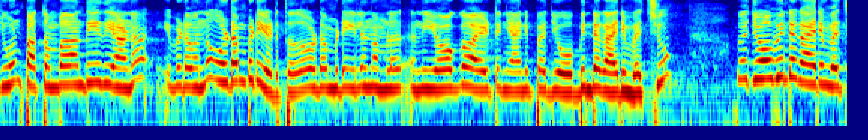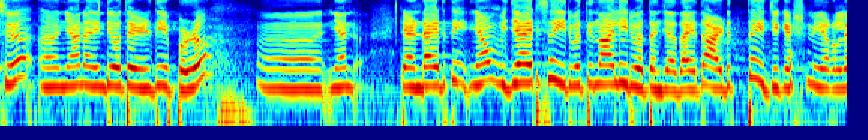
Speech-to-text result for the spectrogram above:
ജൂൺ പത്തൊമ്പതാം തീയതിയാണ് ഇവിടെ വന്ന് ഉടമ്പടി എടുത്തത്. ഉടമ്പടിയിൽ നമ്മൾ നിയോഗമായിട്ട് ഞാനിപ്പോൾ ജോബിന്റെ കാര്യം വെച്ചു. അപ്പോൾ ജോബിന്റെ കാര്യം വെച്ച് ഞാൻ അതിന്റെ അകത്ത് എഴുതിയപ്പോൾ ഞാൻ രണ്ടായിരത്തി ഞാൻ വിചാരിച്ച ഇരുപത്തിനാല് ഇരുപത്തഞ്ച് അതായത് അടുത്ത എഡ്യൂക്കേഷൻ ഇയറിൽ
